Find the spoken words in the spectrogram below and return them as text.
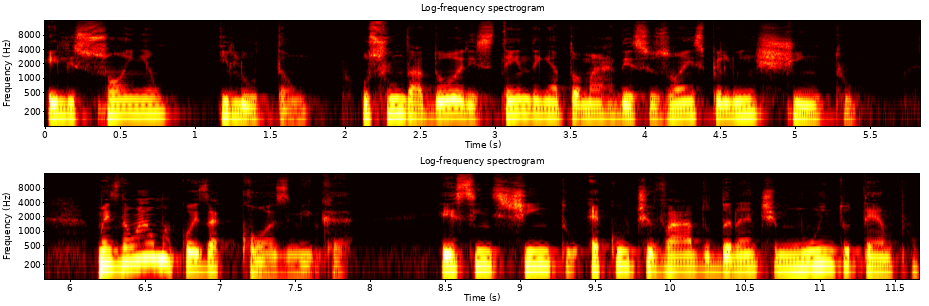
Eles sonham e lutam. Os fundadores tendem a tomar decisões pelo instinto. Mas não é uma coisa cósmica. Esse instinto é cultivado durante muito tempo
